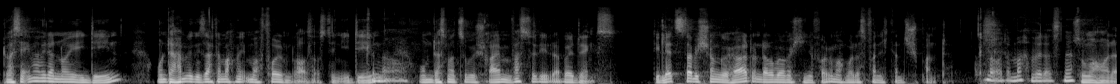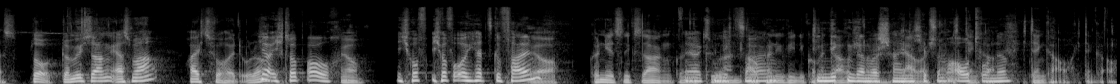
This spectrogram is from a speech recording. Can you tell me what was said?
du hast ja immer wieder neue Ideen und da haben wir gesagt, da machen wir immer Folgen draus aus den Ideen, Genau. um das mal zu beschreiben, was du dir dabei denkst. Die letzte habe ich schon gehört und darüber möchte ich eine Folge machen, weil das fand ich ganz spannend. Genau, dann machen wir das, ne? So machen wir das. So, dann würde ich sagen, erstmal reicht's für heute, oder? Ja, ich glaube auch. ja. Ich hoffe, ich hoffe, euch hat's gefallen. Ja, können jetzt nichts sagen, können Ja, ja, können zuhören, nichts aber sagen. können irgendwie in die Die Kommentare nicken dann wahrscheinlich jetzt im. Auto, ich denke, ne? Ich denke auch, ich denke auch.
